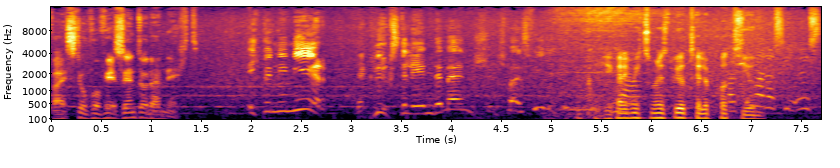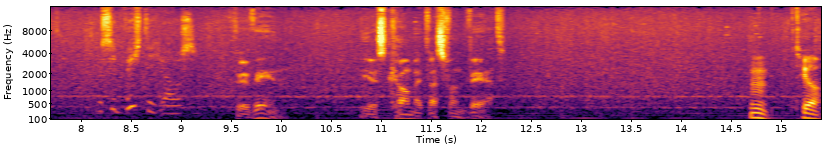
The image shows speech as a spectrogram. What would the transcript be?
Weißt du, wo wir sind oder nicht? Ich bin Mimir, der klügste lebende Mensch. Ich weiß viele Dinge. Hier kann ich mich zumindest wieder Was teleportieren. immer das hier ist. Es sieht wichtig aus. Für wen? Hier ist kaum etwas von Wert. Hm, tja.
